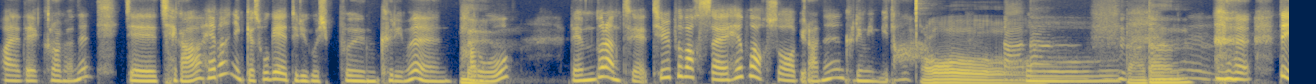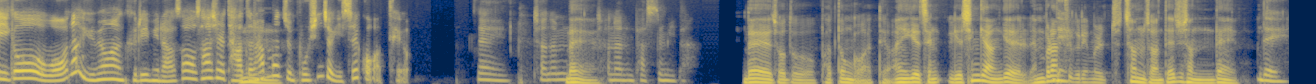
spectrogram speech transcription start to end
아, 네. 그러면은 이제 제가 해마님께 소개해드리고 싶은 그림은 바로 렘브란트의 틸프 박사의 해부학 수업이라는 그림입니다. 오. 나단. 음. 근데 이거 워낙 유명한 그림이라서 사실 다들 한 음. 번쯤 보신 적 있을 것 같아요. 네, 저는 네. 저는 봤습니다. 네, 저도 봤던 것 같아요. 아니 이게, 제- 이게 신기한 게 렘브란트 네. 그림을 추천을 저한테 해주셨는데 네.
